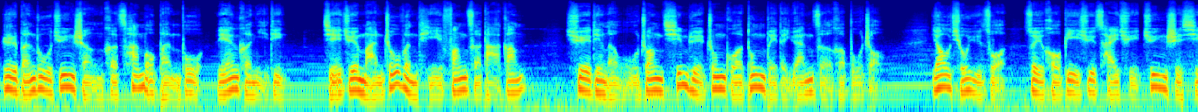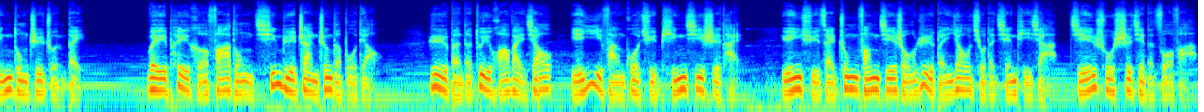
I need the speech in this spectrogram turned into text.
日本陆军省和参谋本部联合拟定解决满洲问题方策大纲，确定了武装侵略中国东北的原则和步骤。要求预作最后必须采取军事行动之准备，为配合发动侵略战争的步调，日本的对华外交也一反过去平息事态、允许在中方接受日本要求的前提下结束事件的做法，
